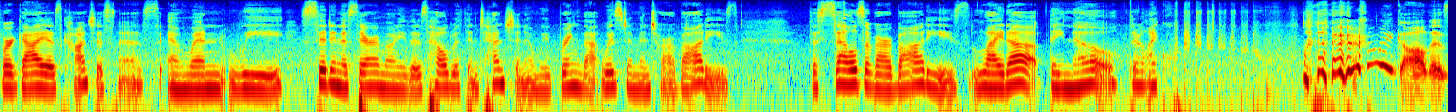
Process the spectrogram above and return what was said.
for Gaia's consciousness. And when we sit in a ceremony that is held with intention and we bring that wisdom into our bodies, the cells of our bodies light up. They know. They're like, like all this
